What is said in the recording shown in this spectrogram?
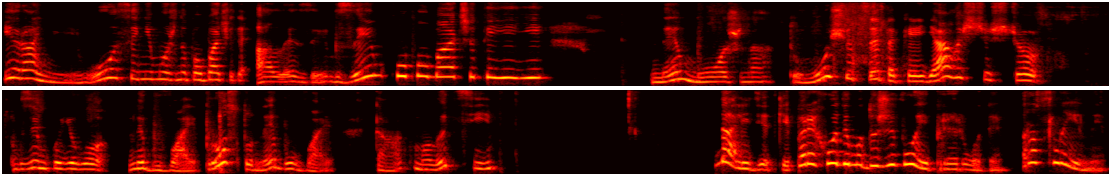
і ранньої осені можна побачити, але взимку побачити її не можна, тому що це таке явище, що взимку його не буває, просто не буває. Так, молодці. Далі, дітки, переходимо до живої природи, рослини.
